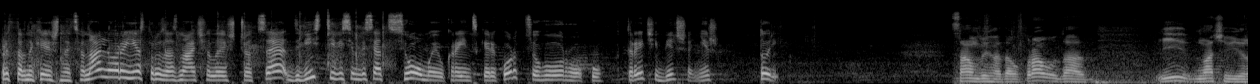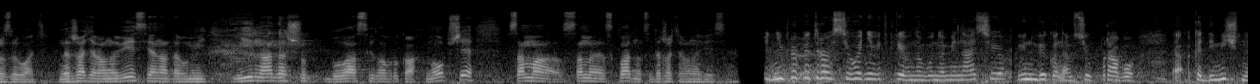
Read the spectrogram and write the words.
Представники ж національного реєстру зазначили, що це 287-й український рекорд цього року, втричі більше ніж торік. Сам вигадав вправу, да, і почав її розвивати. Держати равновесие треба вміти. І треба, щоб була сила в руках. Ну, взагалі, саме, саме складне це держати равновесие. Дніпропетров сьогодні відкрив нову номінацію. Він виконав цю вправу е, академічно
